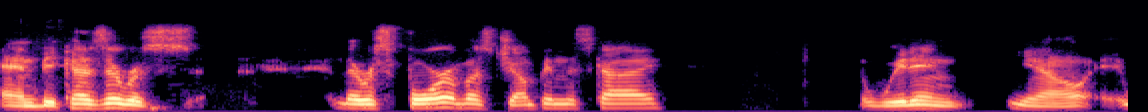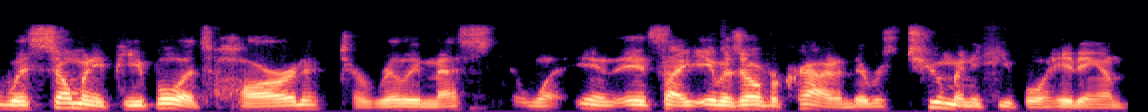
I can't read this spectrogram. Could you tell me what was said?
and because there was there was four of us jumping this guy, we didn't. You know, with so many people, it's hard to really mess. It's like it was overcrowded. There was too many people hitting him,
